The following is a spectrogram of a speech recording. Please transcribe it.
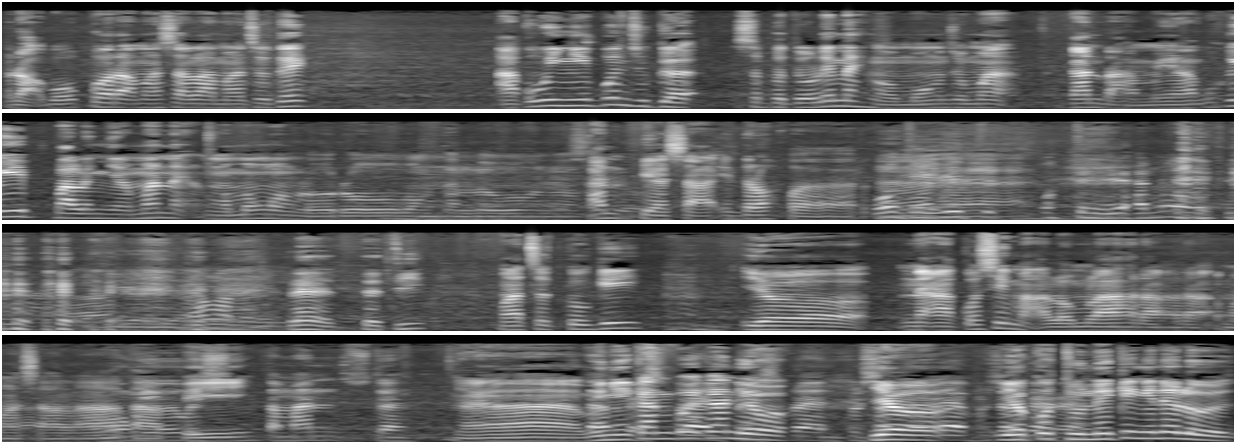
ora apa-apa ora masalah. Maksudnya aku wingi pun juga sebetulnya meh ngomong cuma kan rame. Aku ki paling nyaman nek ngomong wong loro wong telu ngono. kan biasa introvert. Wong dewe wong dewe anu lah jadi maksudku ki yo nek aku sih maklum lah rak rak masalah Wong ya tapi teman sudah. Nah wingi kan kowe kan yo yo yo kudune ki ngene lho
